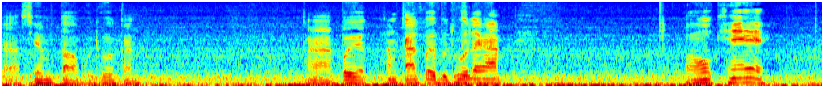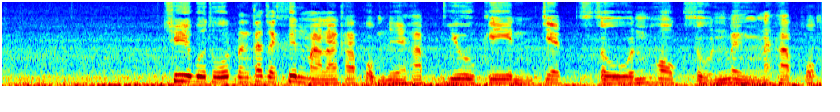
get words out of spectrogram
จะเชื่อมต่อบลูทูธกัน อ่า เปิดทำการเปิดบลูทูธเลยครับ โอเค ชื่อบลูทูธมันก็จะขึ้นมาแล้วครับผมนี่ครับ u g i n 70601 นะครับผม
